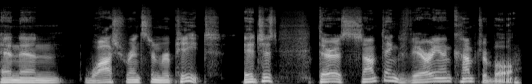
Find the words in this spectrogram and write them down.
and then wash, rinse, and repeat. It just, there is something very uncomfortable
